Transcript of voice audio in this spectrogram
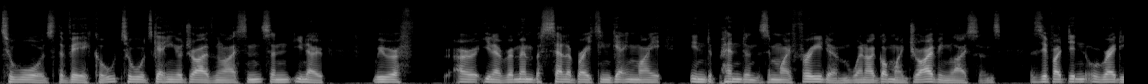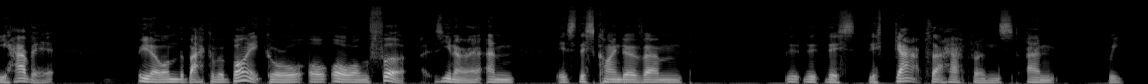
towards the vehicle, towards getting your driving license, and you know, we were. Or, you know, remember celebrating getting my independence and my freedom when I got my driving license, as if I didn't already have it, you know, on the back of a bike or or, or on foot, you know, and it's this kind of um, this this gap that happens, and we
